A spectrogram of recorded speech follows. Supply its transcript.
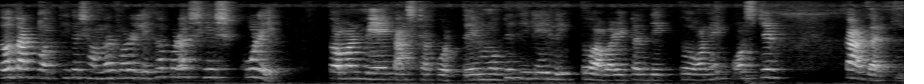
তো তারপর থেকে সন্ধ্যার পরে লেখাপড়া শেষ করে তো আমার মেয়ে কাজটা করতো। এর মধ্যে থেকেই লিখতো, আবার এটা দেখতো, অনেক কষ্টের কাজ আর কি।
